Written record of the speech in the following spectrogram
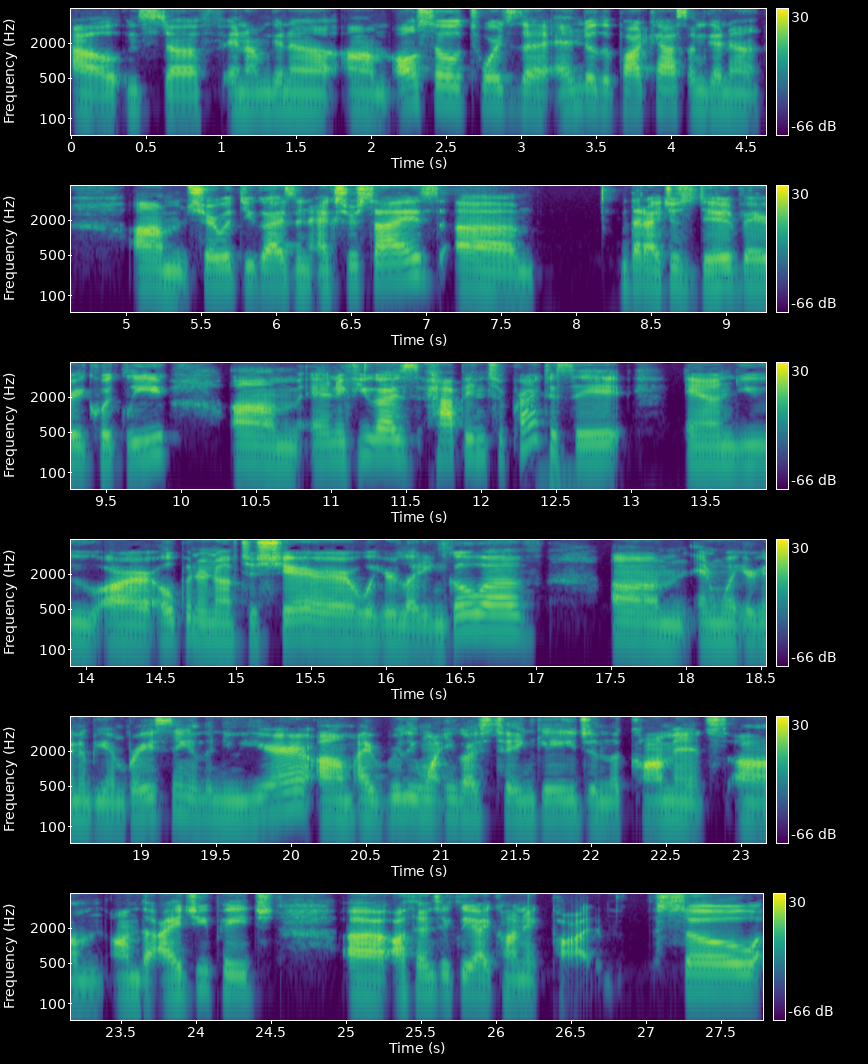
out and stuff, and I'm gonna um, also towards the end of the podcast, I'm gonna um, share with you guys an exercise um, that I just did very quickly. Um, and if you guys happen to practice it and you are open enough to share what you're letting go of, um, and what you're going to be embracing in the new year. Um, I really want you guys to engage in the comments um, on the IG page, uh, Authentically Iconic Pod. So,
